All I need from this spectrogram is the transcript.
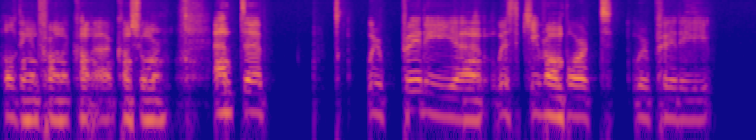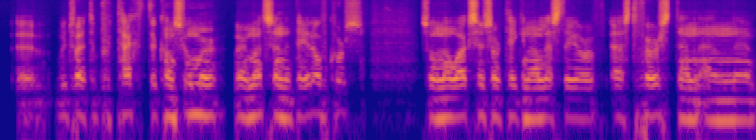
holding in front of the con uh, consumer. And uh, we're pretty, uh, with Kivra on board, we're pretty, uh, we try to protect the consumer very much and the data, of course. So no actions are taken unless they are asked first and, and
